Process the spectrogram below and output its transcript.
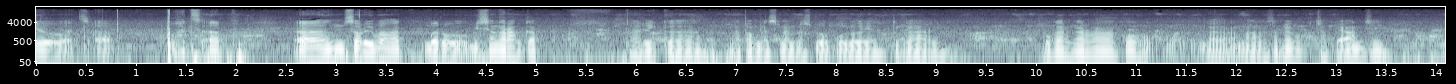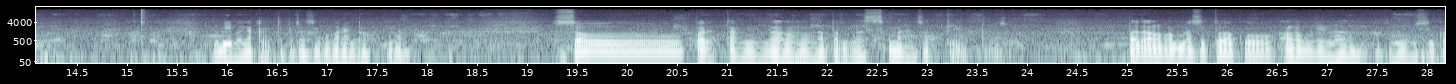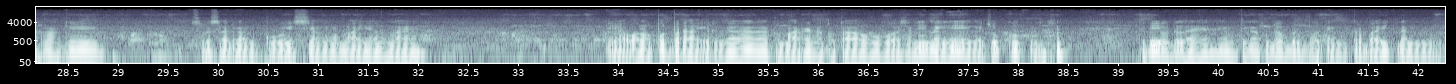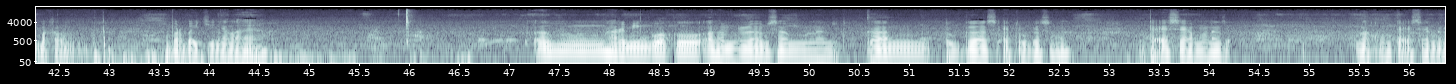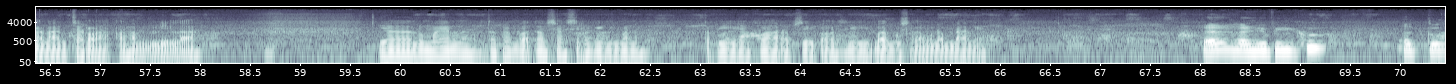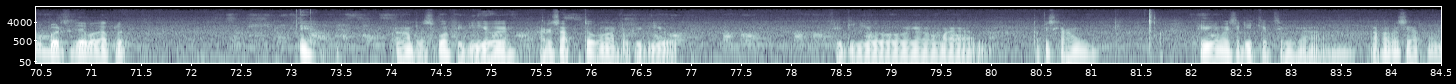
Yo, what's up? What's up? Um, sorry banget baru bisa ngerangkap hari ke 18, 19, 20 ya, tiga hari. Bukan karena aku nggak males, tapi aku kecapean sih. Lebih banyak aktivitas yang kemarin tuh, bener. So, pada tanggal 18 kemarin Sabtu ya. Pada tanggal 18 itu aku alhamdulillah aku lebih syukur lagi selesai dengan kuis yang lumayan lah ya. Ya walaupun pada akhirnya kemarin aku tahu bahwasanya nilainya ya nggak cukup gitu. Tapi ya udahlah ya yang penting aku udah berbuat yang terbaik dan bakal memperbaikinya lah ya. Um, hari minggu aku alhamdulillah bisa melanjutkan tugas eh tugas apa? UTS ya melanjut melakukan UTS dengan lancar lah alhamdulillah ya lumayan lah. Tapi aku nggak tahu sih hasilnya kayak gimana. Tapi aku harap sih pasti bagus lah mudah-mudahan ya. Eh hari minggu aku baru saja mengupload eh ngupload sebuah video ya. Hari sabtu aku ngupload video. Video yang lumayan. Tapi sekarang viewnya masih dikit sih ya. Nggak apa-apa sih aku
